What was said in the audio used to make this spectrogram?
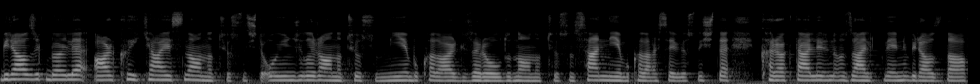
birazcık böyle arka hikayesini anlatıyorsun. İşte oyuncuları anlatıyorsun. Niye bu kadar güzel olduğunu anlatıyorsun. Sen niye bu kadar seviyorsun? İşte karakterlerin özelliklerini biraz daha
